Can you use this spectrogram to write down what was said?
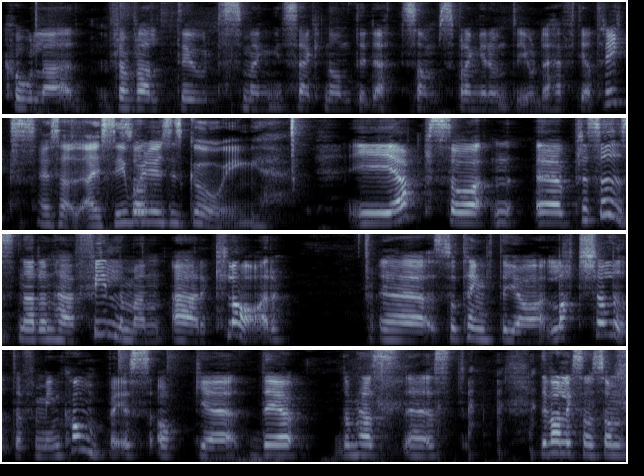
coola, framförallt dudes, men säkert någon dudette som sprang runt och gjorde häftiga tricks. I see Så- where this is going. Japp, så eh, precis när den här filmen är klar eh, så tänkte jag latcha lite för min kompis och eh, det, de här, eh, det var liksom som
